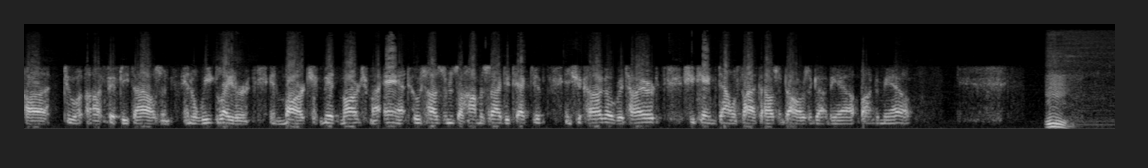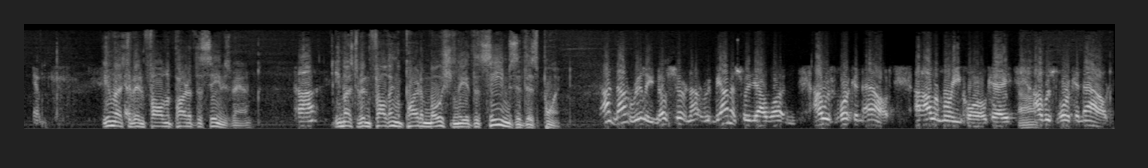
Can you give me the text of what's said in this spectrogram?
uh, to uh, fifty thousand. And a week later, in March, mid-March, my aunt, whose husband is a homicide detective in Chicago, retired. She came down with five thousand dollars and got me out, bonded me out. Hmm. You must have been falling apart at the seams, man. Huh? You must have been falling apart emotionally at the seams at this point. Not, not really. No, sir. Not re- be honest with you. I wasn't. I was working out. I, I was Marine Corps. Okay. Uh-huh. I was working out.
